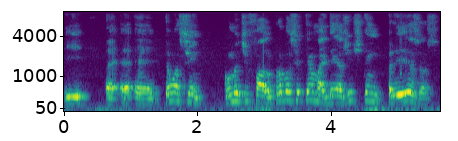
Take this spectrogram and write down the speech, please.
e é, é, é então, assim, como eu te falo, para você ter uma ideia, a gente tem empresas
